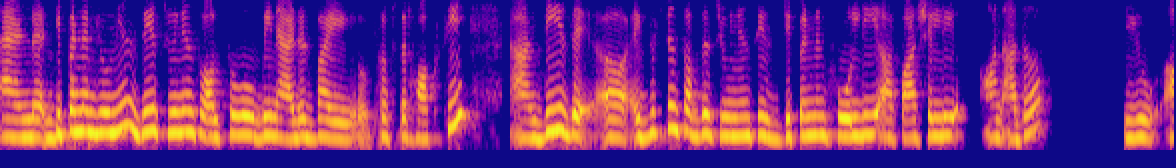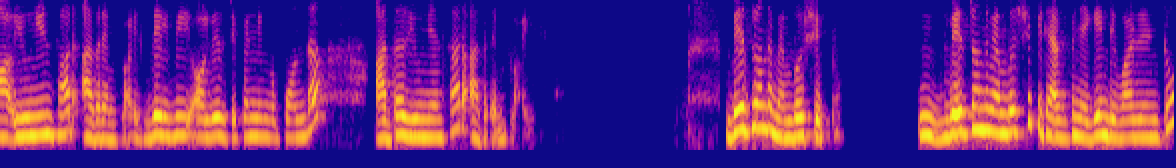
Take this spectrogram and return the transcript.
And uh, dependent unions, these unions also been added by uh, Professor Hoxie and these uh, existence of these unions is dependent wholly or partially on other you uh, unions or other employees. They'll be always depending upon the other unions or other employees. Based on the membership based on the membership it has been again divided into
